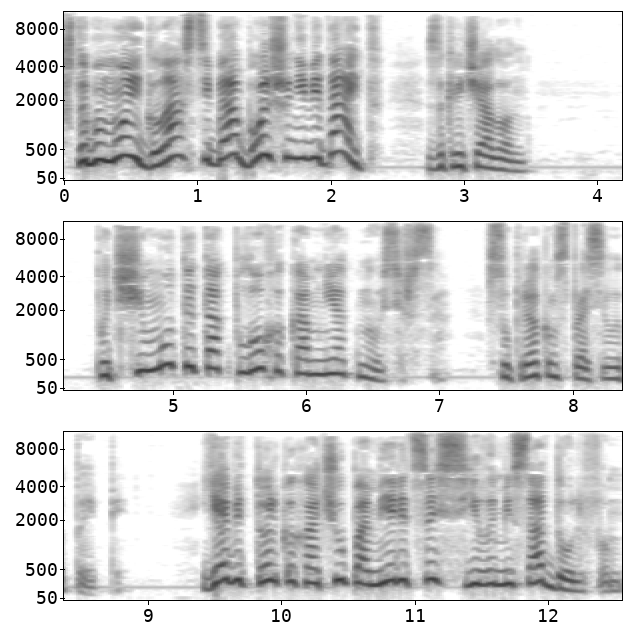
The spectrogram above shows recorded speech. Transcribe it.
чтобы мой глаз тебя больше не видает! — закричал он. — Почему ты так плохо ко мне относишься? — с упреком спросила Пеппи. — Я ведь только хочу помериться силами с Адольфом.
